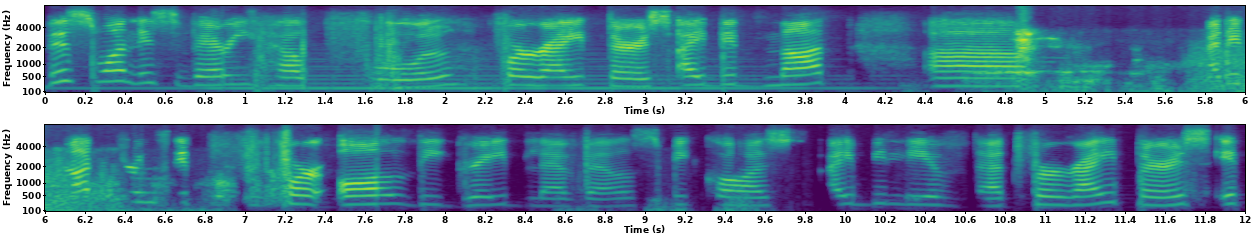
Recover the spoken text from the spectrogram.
this one is very helpful for writers. I did not uh, I did not use it for all the grade levels because I believe that for writers it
